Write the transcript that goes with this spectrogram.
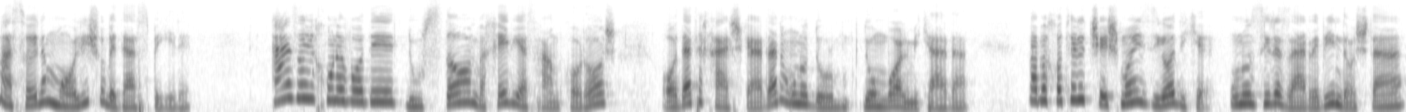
مسائل مالیش رو به دست بگیره. اعضای خانواده دوستان و خیلی از همکاراش عادت خرج کردن اونو دنبال می‌کردن. و به خاطر چشمای زیادی که اونو زیر ذربین داشتن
